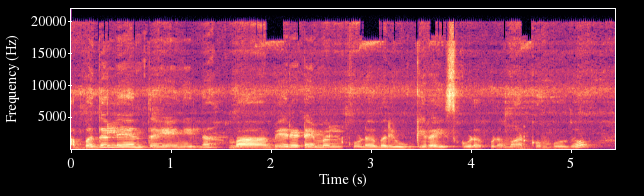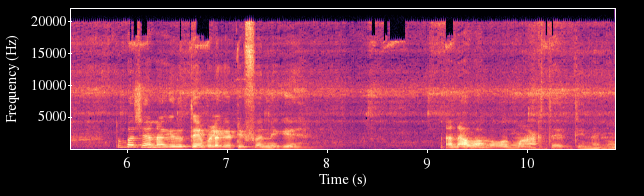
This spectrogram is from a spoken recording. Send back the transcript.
ಹಬ್ಬದಲ್ಲೇ ಅಂತ ಏನಿಲ್ಲ. ಬಾ, ಬೇರೆ ಟೈಮಲ್ಲಿ ಕೂಡ ಬರೀ ಉಗ್ಗಿ ರೈಸ್ ಕೂಡ ಕೂಡ ಮಾಡ್ಕೊಬೋದು. ತುಂಬ ಚೆನ್ನಾಗಿರುತ್ತೆ ಬೆಳಗ್ಗೆ ಟಿಫನ್ನಿಗೆ. ನಾನು ಅವಾಗ ಮಾಡ್ತಾ ಇರ್ತೀನಿ ನಾನು.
